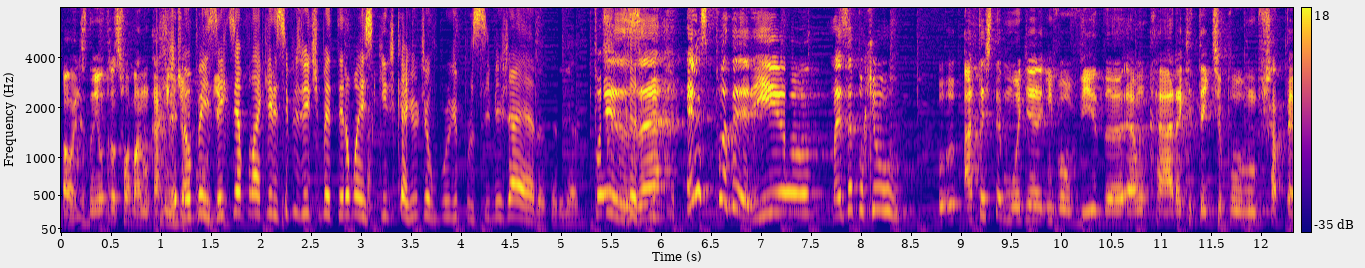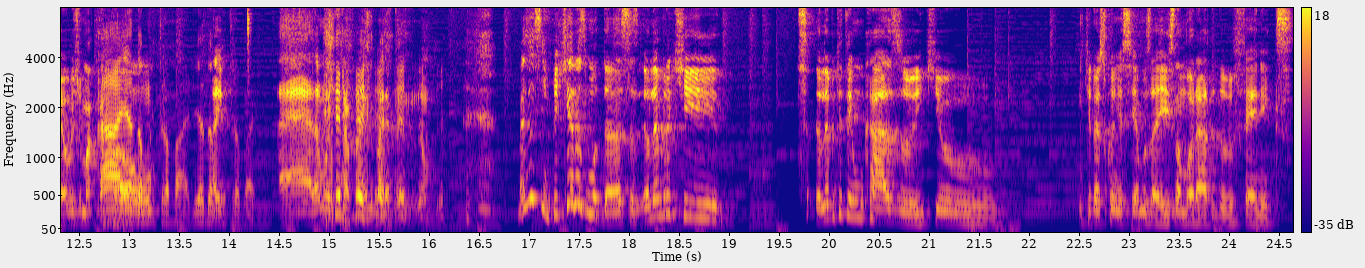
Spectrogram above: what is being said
bom, eles não iam transformar num carrinho de Eu hambúrguer. pensei que você ia falar que eles simplesmente meteram uma skin de carrinho de hambúrguer por cima e já era, tá ligado? Pois é, eles poderiam, mas é porque o, a testemunha envolvida é um cara que tem, tipo, um chapéu de Ah, macarrão. ia dar muito trabalho, ia dar Aí- muito trabalho. É, dá muito trabalho, não vale a pena, não. Mas assim, pequenas mudanças. Eu lembro que. Eu lembro que tem um caso em que o. em que nós conhecemos a ex-namorada do Fênix.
